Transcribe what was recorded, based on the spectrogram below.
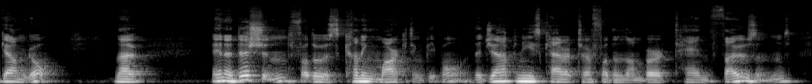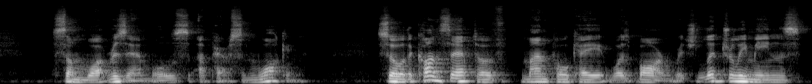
get and go. Now, in addition, for those cunning marketing people, the Japanese character for the number 10,000 somewhat resembles a person walking. So the concept of Manpo-kei was born, which literally means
